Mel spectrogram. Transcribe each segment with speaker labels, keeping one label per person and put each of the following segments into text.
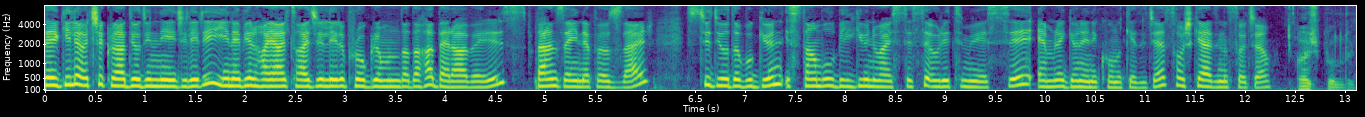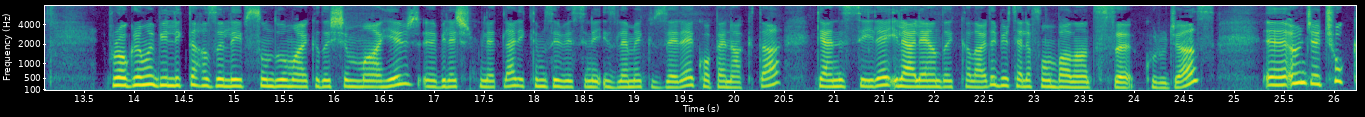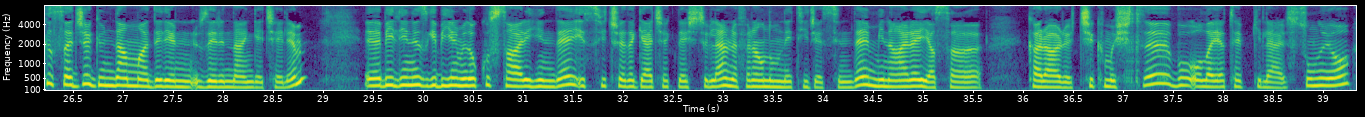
Speaker 1: Sevgili Açık Radyo dinleyicileri yine bir Hayal Tacirleri programında daha beraberiz. Ben Zeynep Özler. Stüdyoda bugün İstanbul Bilgi Üniversitesi öğretim üyesi Emre Gönen'i konuk edeceğiz. Hoş geldiniz hocam.
Speaker 2: Hoş bulduk.
Speaker 1: Programı birlikte hazırlayıp sunduğum arkadaşım Mahir, e, Birleşmiş Milletler İklim Zirvesi'ni izlemek üzere Kopenhag'da kendisiyle ilerleyen dakikalarda bir telefon bağlantısı kuracağız. E, önce çok kısaca gündem maddelerinin üzerinden geçelim. E, bildiğiniz gibi 29 tarihinde İsviçre'de gerçekleştirilen referandum neticesinde minare yasağı kararı çıkmıştı. Bu olaya tepkiler sunuyor.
